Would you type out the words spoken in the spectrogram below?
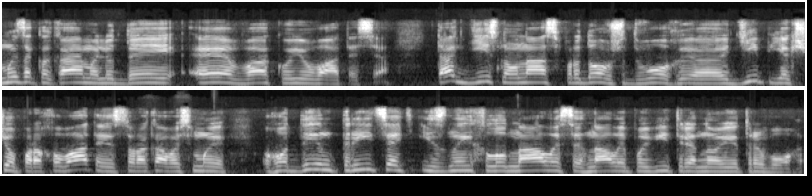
ми закликаємо людей евакуюватися. Так, дійсно, у нас впродовж двох діб, якщо порахувати з 48 годин, 30 із них лунали сигнали повітряної тривоги.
